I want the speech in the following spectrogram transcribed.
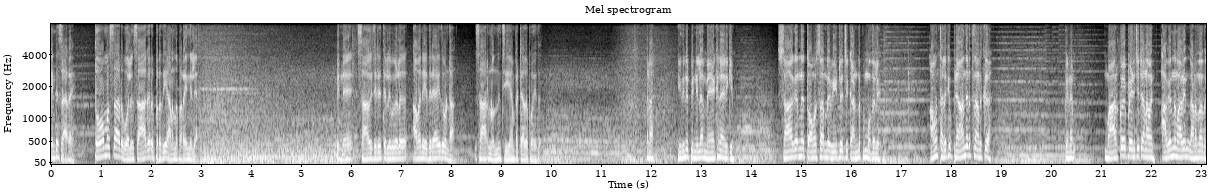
എന്റെ സാറേ തോമസ് സാർ പോലും സാഗർ പ്രതിയാണെന്ന് പറയുന്നില്ല. പിന്നെ സാഹചര്യ തെളിവുകൾ അവനെതിരായതുകൊണ്ടാ സാറിനൊന്നും ചെയ്യാൻ പറ്റാതെ പോയത്. എടാ ഇതിന് പിന്നിലാ മേഘനായിരിക്കും. സാഗറിനെ തോമസ് സാറിന്റെ വീട്ടിൽ വെച്ച് കണ്ടപ്പോൾ മുതൽ അവൻ തലയ്ക്ക് പ്രാന്തരത്ത് നടക്കുക. പിന്നെ മാർക്കോയെ പേടിച്ചിട്ടാണ് അവൻ അകന്നു മാറി നടന്നത്.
